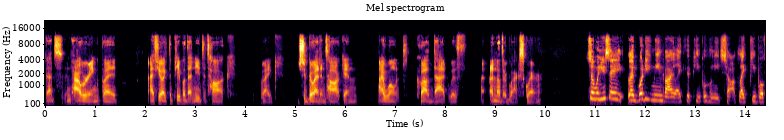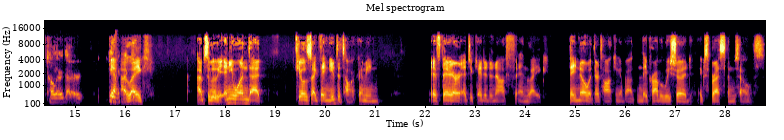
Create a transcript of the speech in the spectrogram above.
that's empowering, but I feel like the people that need to talk, like, should go ahead and talk, and I won't cloud that with another black square. So when you say like, what do you mean by like the people who need to talk? Like people of color that are getting Yeah, affected? like, absolutely. Anyone that feels like they need to talk. I mean, if they are educated enough and like they know what they're talking about, then they probably should express themselves.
